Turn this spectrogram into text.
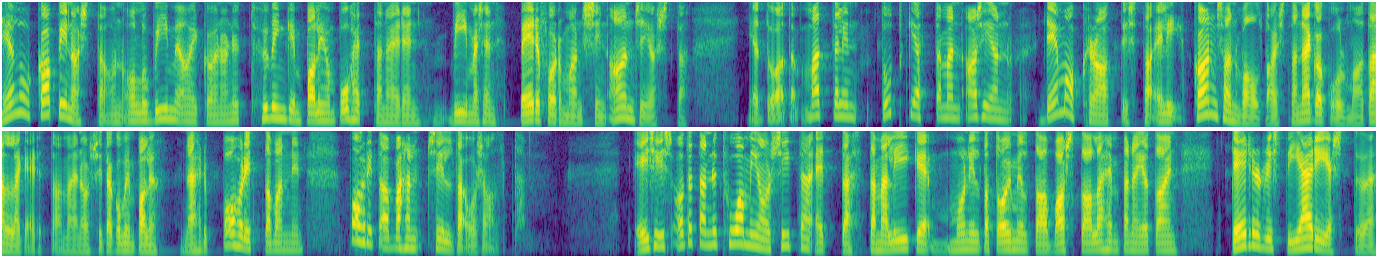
Elokapinasta on ollut viime aikoina nyt hyvinkin paljon puhetta näiden viimeisen performanssin ansiosta. Ja tuota, mä ajattelin tutkia tämän asian demokraattista eli kansanvaltaista näkökulmaa tällä kertaa. Mä en ole sitä kovin paljon nähnyt pohdittavan, niin pohditaan vähän siltä osalta. Ei siis oteta nyt huomioon sitä, että tämä liike monilta toimiltaan vastaa lähempänä jotain terroristijärjestöä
